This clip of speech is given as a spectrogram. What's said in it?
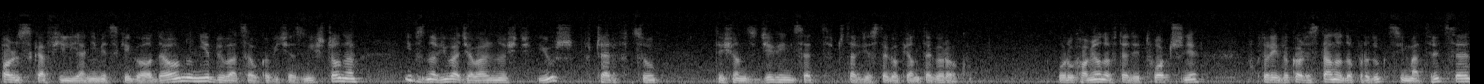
polska filia niemieckiego Odeonu nie była całkowicie zniszczona i wznowiła działalność już w czerwcu 1945 roku. Uruchomiono wtedy tłocznię, w której wykorzystano do produkcji matrycę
